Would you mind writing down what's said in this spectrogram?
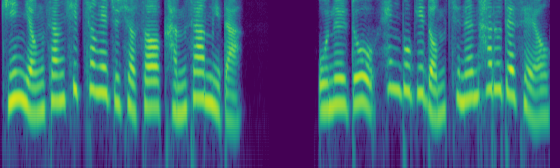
긴 영상 시청해주셔서 감사합니다. 오늘도 행복이 넘치는 하루 되세요.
